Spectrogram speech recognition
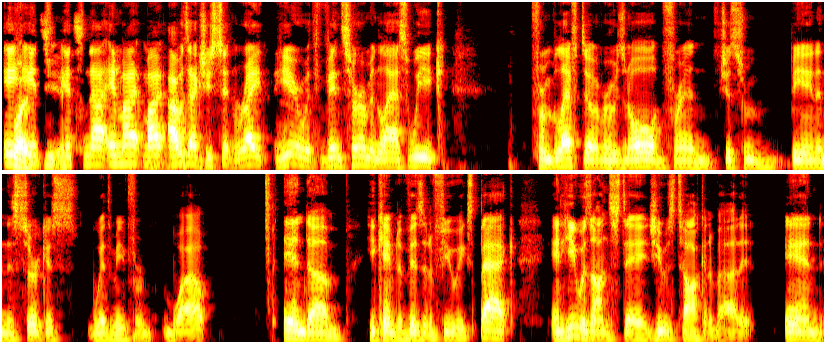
It, but, it's yeah. it's not. And my my I was actually sitting right here with Vince Herman last week from Leftover, who's an old friend just from being in this circus with me for a while, and um, he came to visit a few weeks back, and he was on stage. He was talking about it, and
